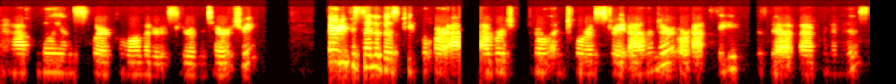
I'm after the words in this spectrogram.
half million square kilometers here in the territory. 30% of those people are Aboriginal and Torres Strait Islander, or ATSI as the acronym is,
